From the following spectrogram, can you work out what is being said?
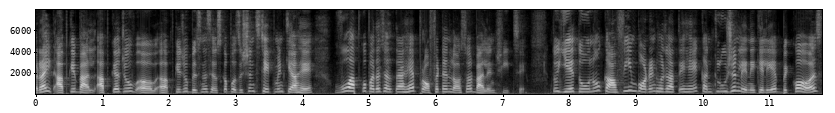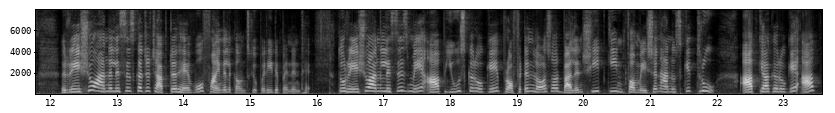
राइट right, आपके बाल आपका जो आपके जो बिज़नेस है उसका पोजिशन स्टेटमेंट क्या है वो आपको पता चलता है प्रॉफिट एंड लॉस और बैलेंस शीट से। तो ये दोनों काफ़ी इंपॉर्टेंट हो जाते हैं कंक्लूजन लेने के लिए बिकॉज़ रेशो एनालिसिस का जो चैप्टर है, वो फाइनल अकाउंट्स के ऊपर ही डिपेंडेंट है। तो रेशो एनालिसिस में आप यूज़ करोगे प्रॉफिट एंड लॉस और बैलेंस शीट की इंफॉर्मेशन एंड उसके थ्रू आप क्या करोगे? आप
